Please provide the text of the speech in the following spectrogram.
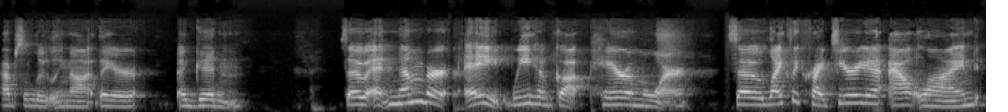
Absolutely not. They're a good one so at number eight we have got Paramore. So like the criteria outlined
